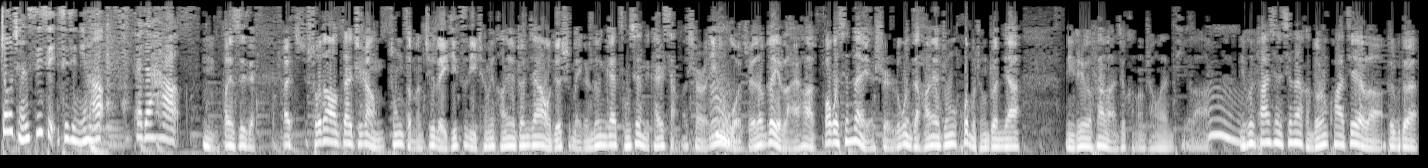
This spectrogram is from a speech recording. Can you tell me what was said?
周晨 C C，谢谢你好，大家好，嗯，欢迎 C C。呃，说到在职场中怎么去累积自己成为行业专家，我觉得是每个人都应该从现在开始想的事儿。因为我觉得未来哈，包括现在也是，如果你在行业中混不成专家。你这个饭碗就可能成问题了。嗯，你会发现现在很多人跨界了，对不对？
